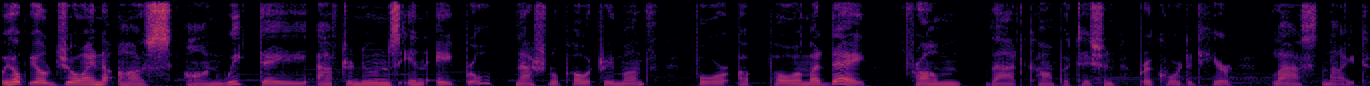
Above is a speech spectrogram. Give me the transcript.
We hope you'll join us on weekday afternoons in April, National Poetry Month, for a poem a day from that competition recorded here last night.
